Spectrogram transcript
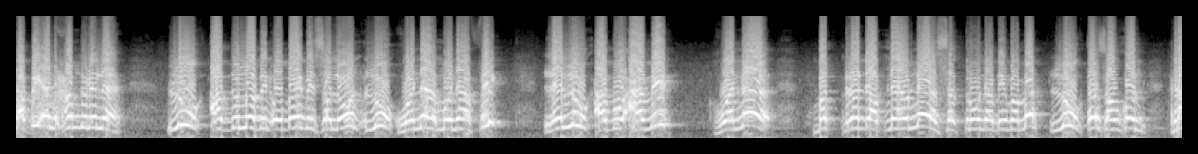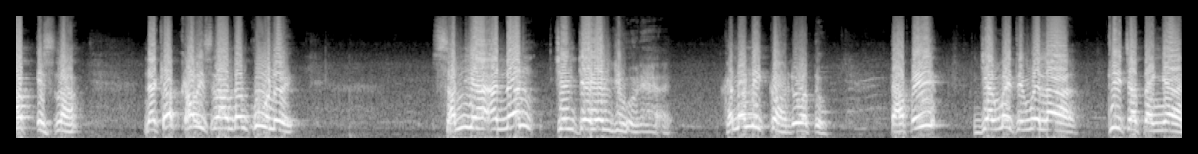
Tapi alhamdulillah, Luke Abdullah bin Ubay bin Salun, Luke wana munafik, dan Luke Abu Amid wana ระดับแนวหน้าศัตรูนบีมุฮัมมัดลูกทั้งสองคนรับอิสลามนะครับเข้าอิสลามทั้งคู่เลย สัญญาอันนั้นจึงจะยังอยู่นะ karena nikah dua tu. Tapi yang ไม่ถึงเวลาที่จะแต่งงาน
